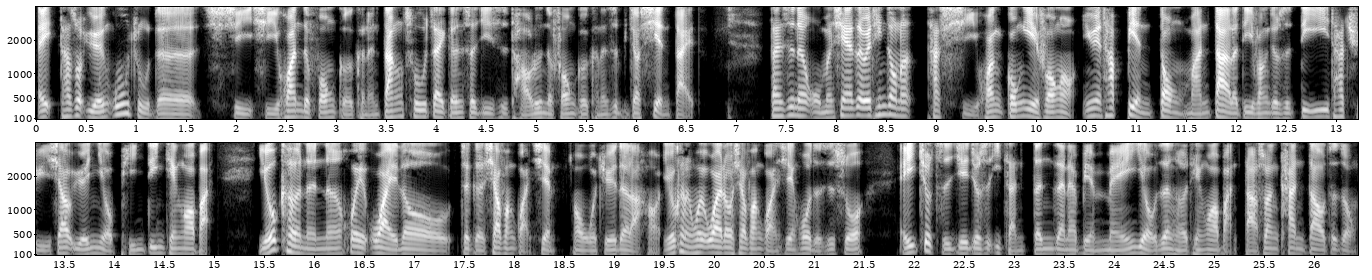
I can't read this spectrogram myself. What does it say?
诶，他说原屋主的喜喜欢的风格，可能当初在跟设计师讨论的风格，可能是比较现代的。但是呢，我们现在这位听众呢，他喜欢工业风哦，因为他变动蛮大的地方，就是第一，他取消原有平钉天花板，有可能呢会外露这个消防管线哦，我觉得啦哈，有可能会外露消防管线，或者是说，诶，就直接就是一盏灯在那边，没有任何天花板，打算看到这种。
